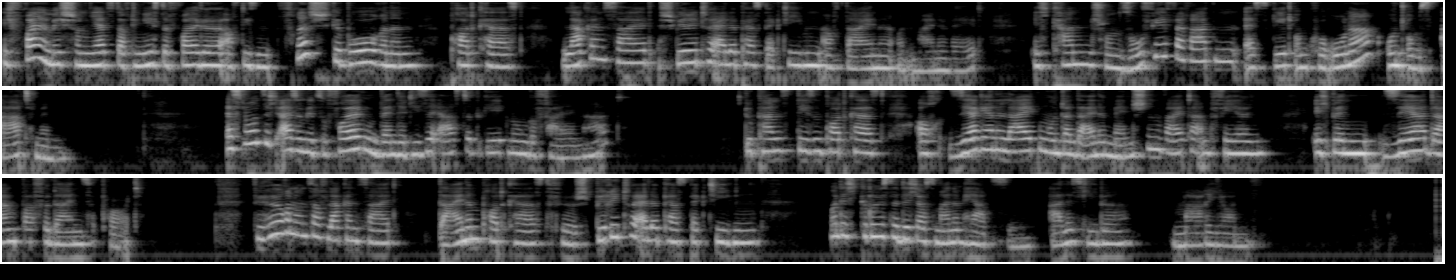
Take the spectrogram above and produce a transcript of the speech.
Ich freue mich schon jetzt auf die nächste Folge auf diesem frisch geborenen Podcast Luck Inside, spirituelle Perspektiven auf deine und meine Welt. Ich kann schon so viel verraten, es geht um Corona und ums Atmen. Es lohnt sich also mir zu folgen, wenn dir diese erste Begegnung gefallen hat. Du kannst diesen Podcast auch sehr gerne liken und an deine Menschen weiterempfehlen. Ich bin sehr dankbar für deinen Support. Wir hören uns auf Lackenzeit, deinem Podcast für spirituelle Perspektiven. Und ich grüße dich aus meinem Herzen. Alles Liebe, Marion.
